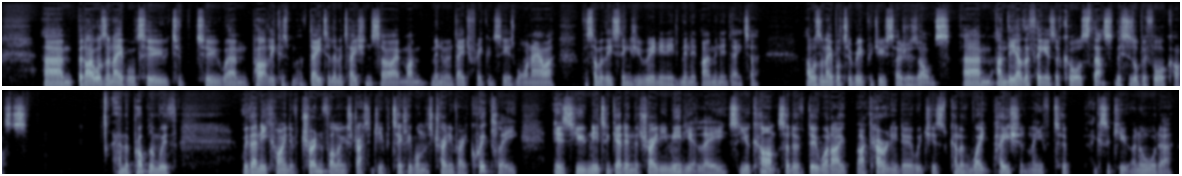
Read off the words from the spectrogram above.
Um, but I wasn't able to to to um, partly because of data limitations. So I, my minimum data frequency is one hour. For some of these things, you really need minute by minute data. I wasn't able to reproduce those results. Um, and the other thing is, of course, that's this is all before costs. And the problem with with any kind of trend following strategy, particularly one that's trading very quickly, is you need to get in the trade immediately. So you can't sort of do what I, I currently do, which is kind of wait patiently to execute an order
